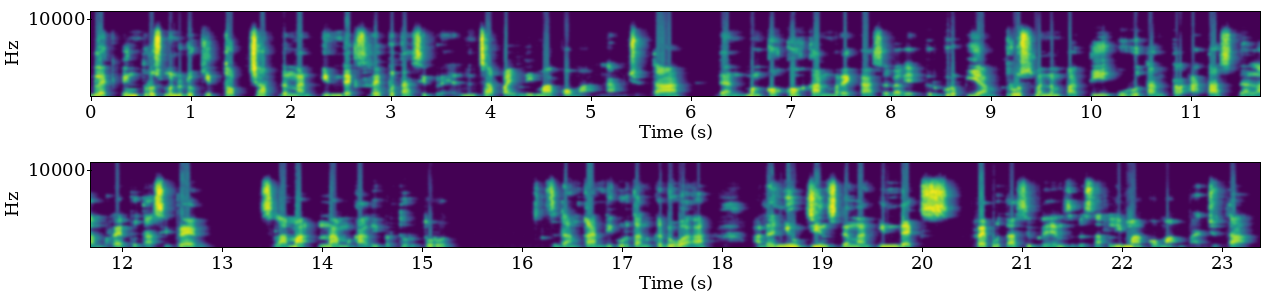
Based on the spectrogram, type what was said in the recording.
Blackpink terus menduduki top chart dengan indeks reputasi brand mencapai 5,6 juta dan mengkokohkan mereka sebagai grup yang terus menempati urutan teratas dalam reputasi brand selama enam kali berturut-turut. Sedangkan di urutan kedua ada New Jeans dengan indeks reputasi brand sebesar 5,4 juta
